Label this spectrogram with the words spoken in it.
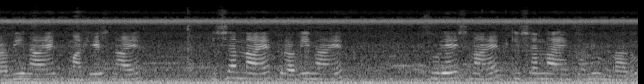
రవి నాయక్ మహేష్ నాయక్ కిషన్ నాయక్ రవి నాయక్ సురేష్ నాయక్ కిషన్ నాయక్ అని ఉన్నారు.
